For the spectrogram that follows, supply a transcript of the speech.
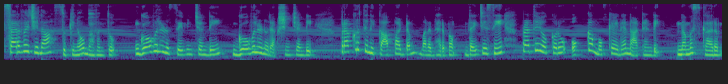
సర్వజన సుఖినో భవంతు. గోవులను సేవించండి గోవులను రక్షించండి. ప్రకృతిని కాపాడడం మన ధర్మం. దయచేసి ప్రతి ఒక్కరూ ఒక్క మొక్కైనా నాటండి. నమస్కారం.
